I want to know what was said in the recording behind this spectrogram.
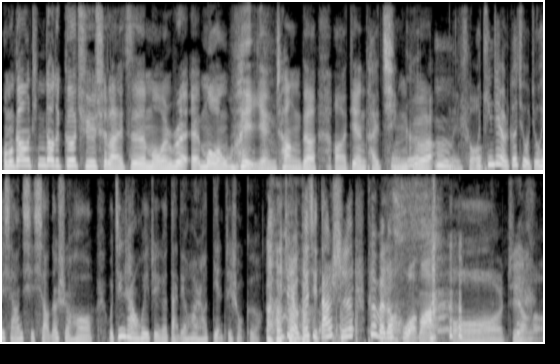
我们刚刚听到的歌曲是来自莫文蔚，呃，莫文蔚演唱的呃电台情歌，嗯，没错。我听这首歌曲，我就会想起小的时候，我经常会这个打电话，然后点这首歌，因为这首歌曲当时特别的火嘛。哦，这样啊。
